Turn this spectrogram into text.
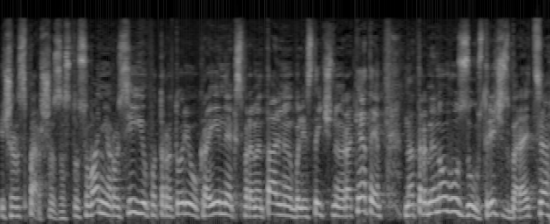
І через перше застосування Росією по території України експериментальної балістичної ракети на термінову зустріч збереться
